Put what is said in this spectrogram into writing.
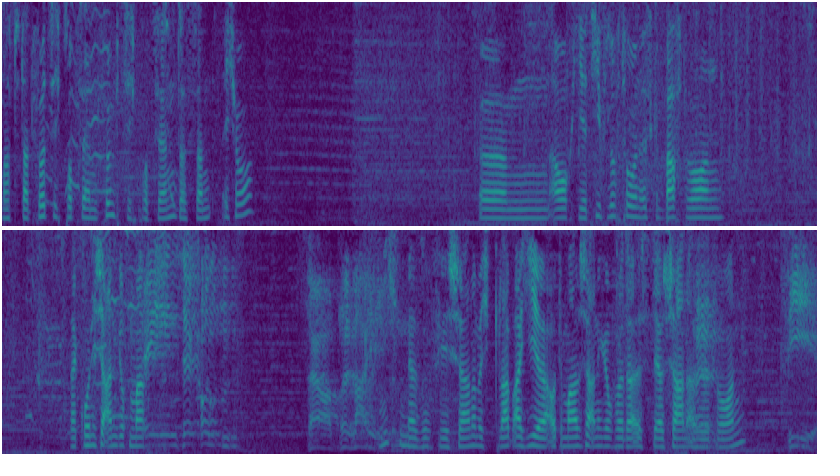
Macht statt 40% 50% das Sandecho. Ähm, auch hier Tiefluftholen ist gebufft worden. Drakonischer Angriff macht nicht mehr so viel Schaden, aber ich glaube, ah hier, automatische Angriffe, da ist der Schaden erhöht worden. Vier.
